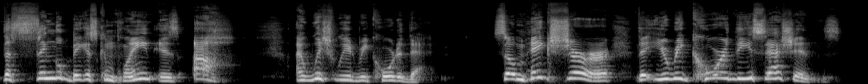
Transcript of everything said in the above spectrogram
the single biggest complaint is, ah, oh, I wish we had recorded that. So make sure that you record these sessions.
